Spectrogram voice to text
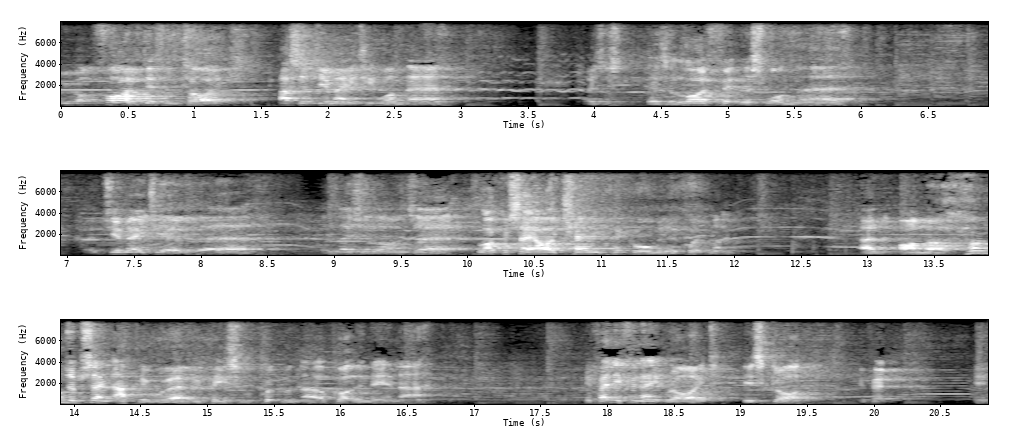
we've got five different types. That's a Gym 80 one there. There's a, there's a Life Fitness one there, a Gym 80 over there, the Leisure Lines there. Like I say, I cherry pick all my equipment. And I'm 100% happy with every piece of equipment that I've got in here now. If anything ain't right, it's gone. If it, if,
